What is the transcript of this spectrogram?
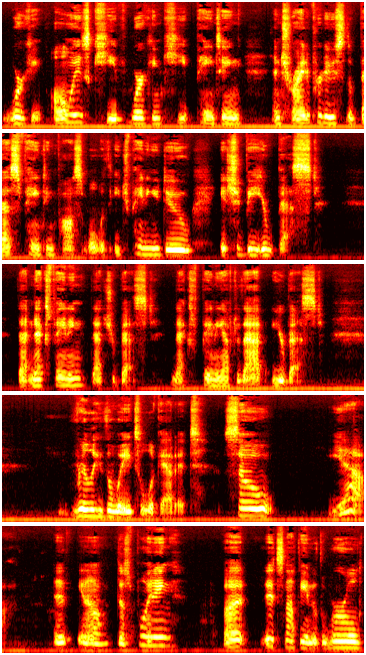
working. Always keep working, keep painting, and try to produce the best painting possible. With each painting you do, it should be your best. That next painting, that's your best. Next painting after that, your best. Really the way to look at it. So, yeah, it, you know, disappointing, but it's not the end of the world.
